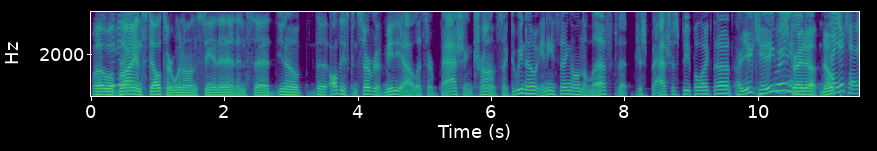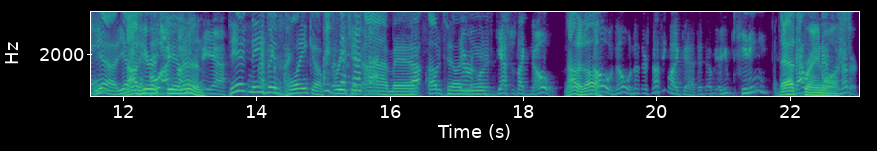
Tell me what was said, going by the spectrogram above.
Well, well, It Brian is. Stelter went on CNN and said, you know, the, all these conservative media outlets are bashing Trump. It's like, do we know anything on the left that just bashes people like that? Are you kidding me? Straight up, nope. Are you kidding? Yeah, yeah. Not oh, here at Oh, I saw his- CNN. yeah. Didn't even blink a freaking eye, man. That I'm was telling you. And his guest was like, "No, Not at all. no, no, no. There's nothing like that. That- I mean, Are you kidding? That's that brainwashed. another Yep.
